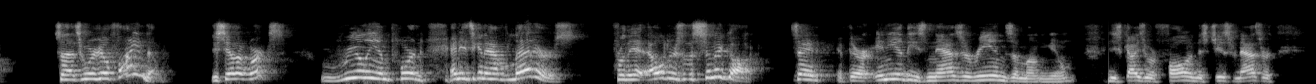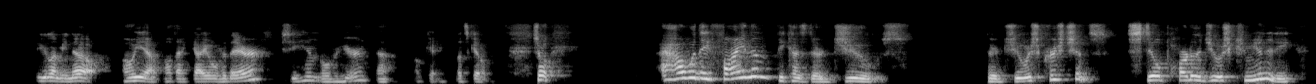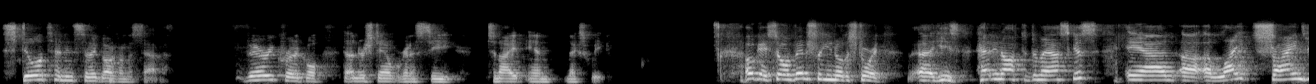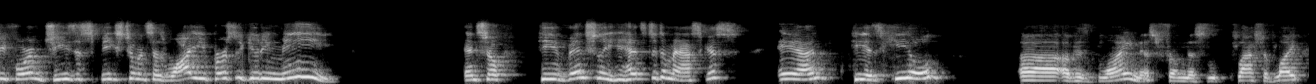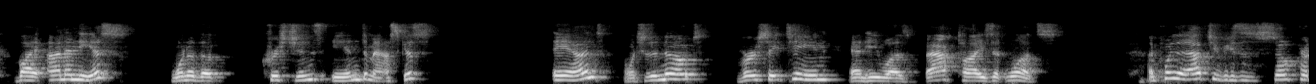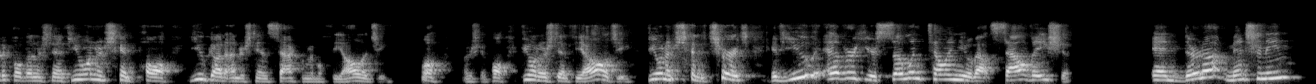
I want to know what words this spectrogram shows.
So, that's where he'll find them. You see how that works? Really important. And he's going to have letters for the elders of the synagogue saying, if there are any of these Nazarenes among you, these guys who are following this Jesus of Nazareth, you let me know. Oh, yeah, well, that guy over there, see him over here? Uh, okay, let's get him. So, how would they find them? Because they're Jews. They're Jewish Christians, still part of the Jewish community, still attending synagogue on the Sabbath. Very critical to understand what we're going to see tonight and next week. Okay, so eventually, you know the story. Uh, he's heading off to Damascus, and uh, a light shines before him. Jesus speaks to him and says, "Why are you persecuting me?" And so he eventually he heads to Damascus, and he is healed uh, of his blindness from this flash of light by Ananias, one of the Christians in Damascus. And I want you to note verse 18, and he was baptized at once. I'm pointing that out to you because this is so critical to understand. If you want to understand Paul, you got to understand sacramental theology. Well, understand Paul. If you want to understand theology, if you want to understand the church, if you ever hear someone telling you about salvation and they're not mentioning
